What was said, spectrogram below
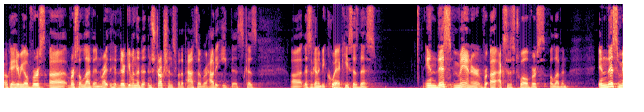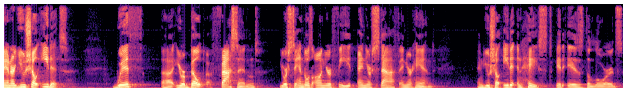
okay, here we go. Verse uh, verse 11, right? They're given the instructions for the Passover, how to eat this, because uh, this is going to be quick. He says this In this manner, uh, Exodus 12, verse 11, in this manner you shall eat it with uh, your belt fastened, your sandals on your feet, and your staff in your hand. And you shall eat it in haste. It is the Lord's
